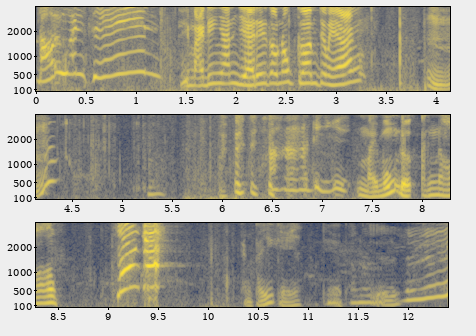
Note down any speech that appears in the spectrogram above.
Đội của anh xin Thì mày đi nhanh về đi tao nấu cơm cho mày ăn à, à, Cái gì cái gì Mày muốn được ăn no không Muốn chứ Thằng tí kìa tao mới-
